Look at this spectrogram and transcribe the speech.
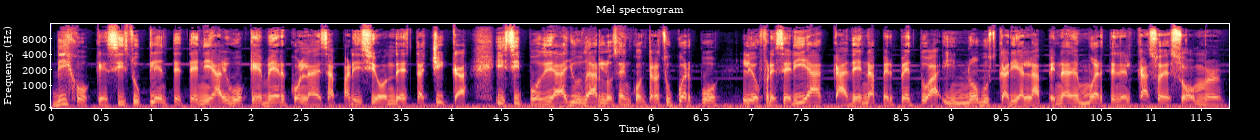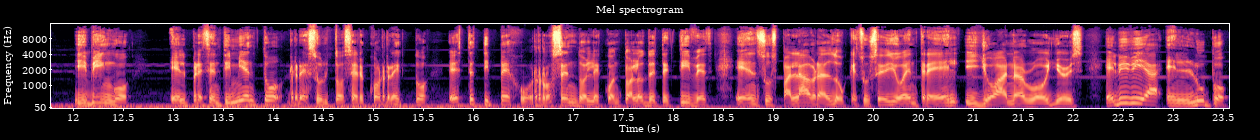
Dijo que si su cliente tenía algo que ver con la desaparición de esta chica y si podía ayudarlos a encontrar su cuerpo, le ofrecería cadena perpetua y no buscaría la pena de muerte en el caso de Sommer. Y bingo, el presentimiento resultó ser correcto. Este tipejo, Rosendo, le contó a los detectives en sus palabras lo que sucedió entre él y Joanna Rogers. Él vivía en Lubbock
